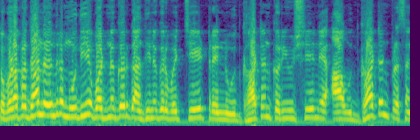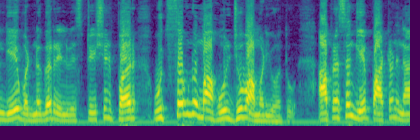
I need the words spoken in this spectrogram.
તો વડાપ્રધાન નરેન્દ્ર મોદીએ વડનગર ગાંધીનગર વચ્ચે ટ્રેનનું ઉદ્ઘાટન કર્યું છે અને આ ઉદ્ઘાટન પ્રસંગે વડનગર રેલવે સ્ટેશન પર ઉત્સવનો માહોલ જોવા મળ્યો હતો. આ પ્રસંગે પાટણના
